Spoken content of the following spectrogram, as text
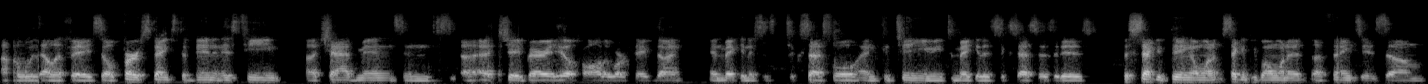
uh, with LFA. So first, thanks to Ben and his team, uh, Chad Mintz and uh, SJ Berryhill for all the work they've done in making this successful and continuing to make it a success as it is. The second thing I want, second people I want to uh, thank is um,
